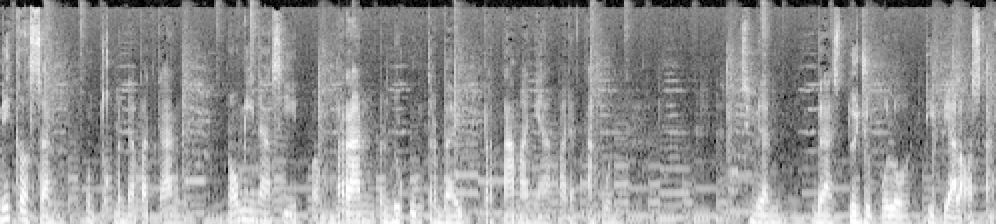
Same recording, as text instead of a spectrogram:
Nicholson untuk mendapatkan nominasi pemeran pendukung terbaik pertamanya pada tahun 1970 di Piala Oscar.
